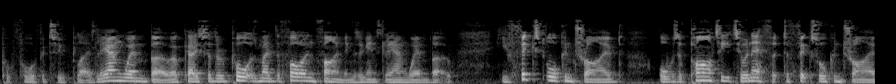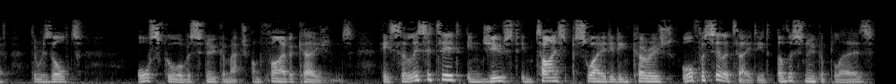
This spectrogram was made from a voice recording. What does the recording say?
put forward for two players. Liang Wenbo, okay, so the report has made the following findings against Liang Wenbo. He fixed or contrived, or was a party to an effort to fix or contrive the result or score of a snooker match on five occasions. He solicited, induced, enticed, persuaded, encouraged, or facilitated other snooker players,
